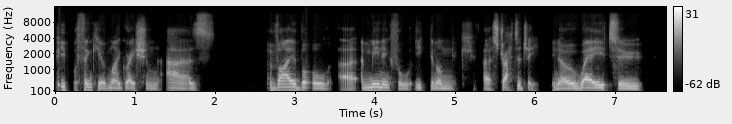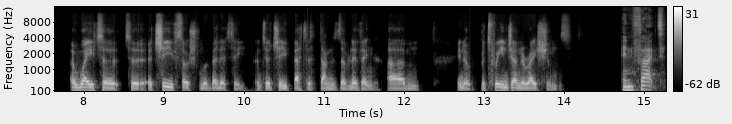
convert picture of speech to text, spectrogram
people thinking of migration as a viable uh, and meaningful economic uh, strategy, you know, a way to a way to, to achieve social mobility and to achieve better standards of living, um, you know, between generations. In fact,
